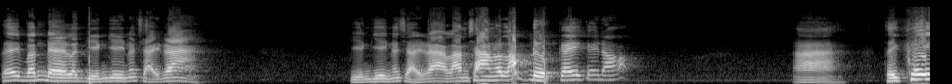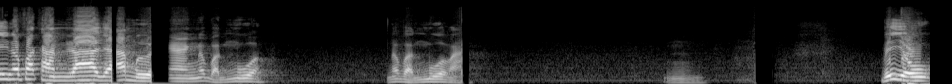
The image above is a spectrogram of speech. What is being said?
Thế vấn đề là chuyện gì nó xảy ra? Chuyện gì nó xảy ra? Làm sao nó lắp được cái cái đó? À thì khi nó phát hành ra giá 10 ngàn nó vẫn mua. Nó vẫn mua mà. Ừ. ví dụ,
